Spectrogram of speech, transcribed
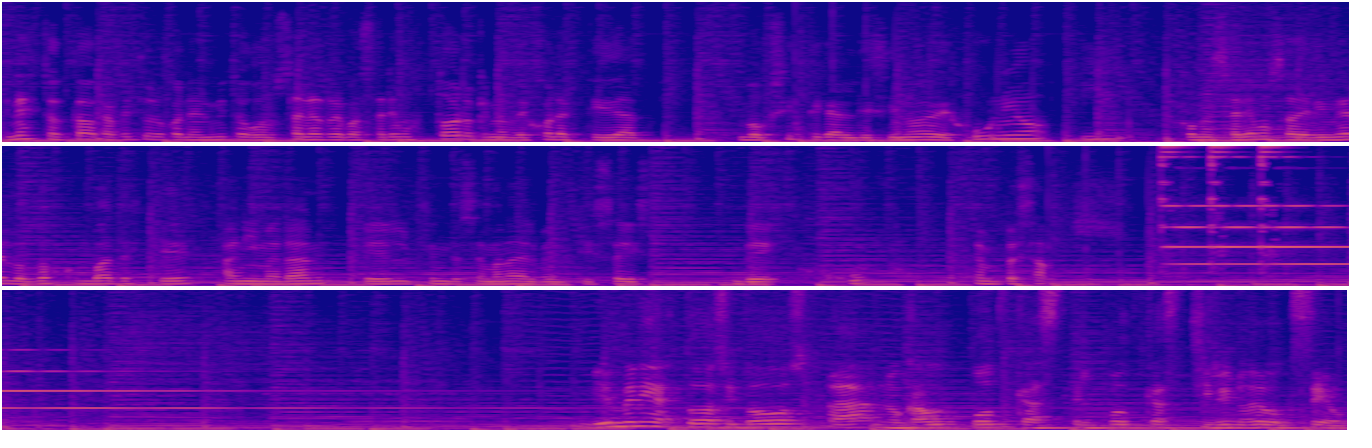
En este octavo capítulo con el mito González repasaremos todo lo que nos dejó la actividad boxística el 19 de junio y comenzaremos a delinear los dos combates que animarán el fin de semana del 26 de junio. Empezamos. Bienvenidas todas y todos a Knockout Podcast, el podcast chileno de boxeo.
